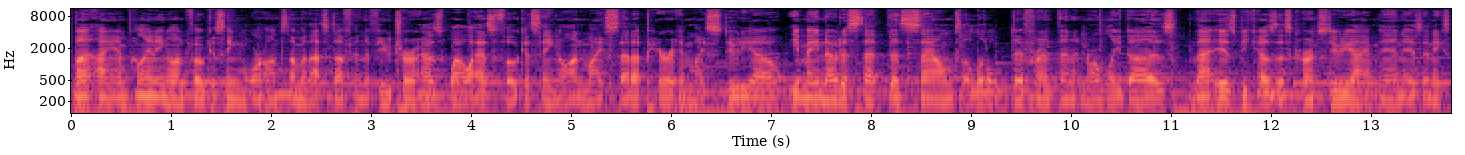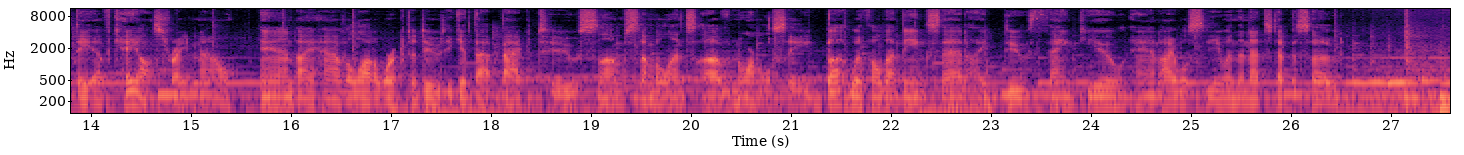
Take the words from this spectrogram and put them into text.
But I am planning on focusing more on some of that stuff in the future, as well as focusing on my setup here in my studio. You may notice that this sounds a little different than it normally does. That is because this current studio I'm in is in a state of chaos right now and I have a lot of work to do to get that back to some semblance of normalcy. But with all that being said, I do thank you, and I will see you in the next episode.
